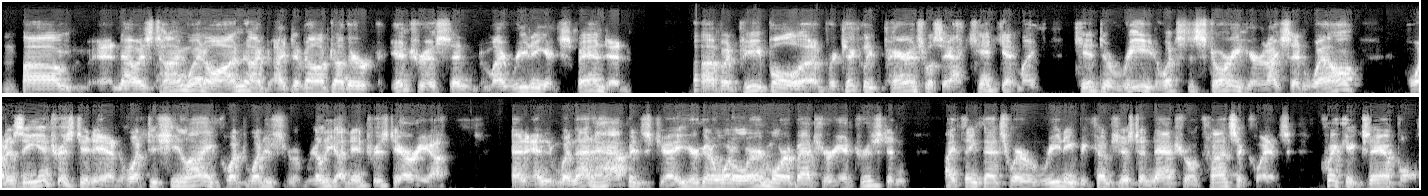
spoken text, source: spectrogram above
Hmm. Um, now, as time went on, I, I, developed other interests and my reading expanded. Uh, but people, uh, particularly parents, will say, I can't get my kid to read. What's the story here? And I said, Well, what is he interested in? What does she like? What what is really an interest area? And and when that happens, Jay, you're going to want to learn more about your interest. And I think that's where reading becomes just a natural consequence. Quick example.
